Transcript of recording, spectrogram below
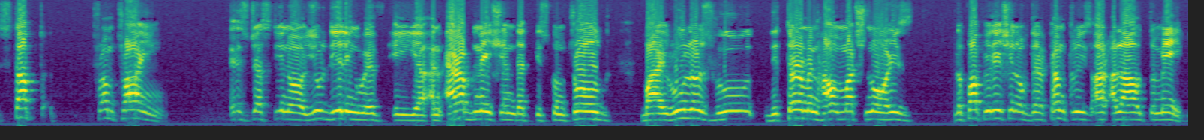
stopped from trying. It's just, you know, you're dealing with a, uh, an Arab nation that is controlled by rulers who determine how much noise the population of their countries are allowed to make.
